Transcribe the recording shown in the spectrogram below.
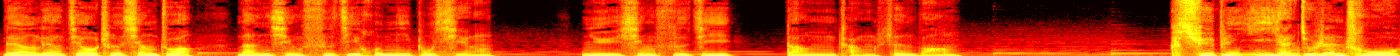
两辆轿车相撞，男性司机昏迷不醒，女性司机。当场身亡。可薛斌一眼就认出，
